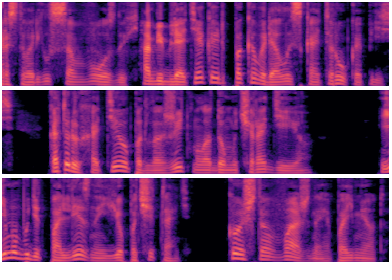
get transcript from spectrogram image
растворился в воздухе, а библиотекарь поковырял искать рукопись, которую хотел подложить молодому чародею. Ему будет полезно ее почитать кое-что важное поймет.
